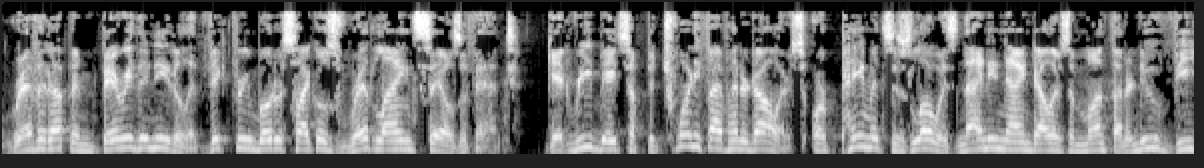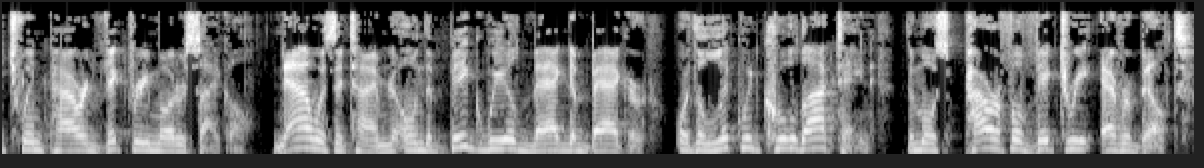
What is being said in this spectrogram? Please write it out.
Rev it up and bury the needle at Victory Motorcycles Red Line Sales Event. Get rebates up to $2,500 or payments as low as $99 a month on a new V twin powered Victory motorcycle. Now is the time to own the big wheeled Magnum Bagger or the liquid cooled Octane, the most powerful Victory ever built.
